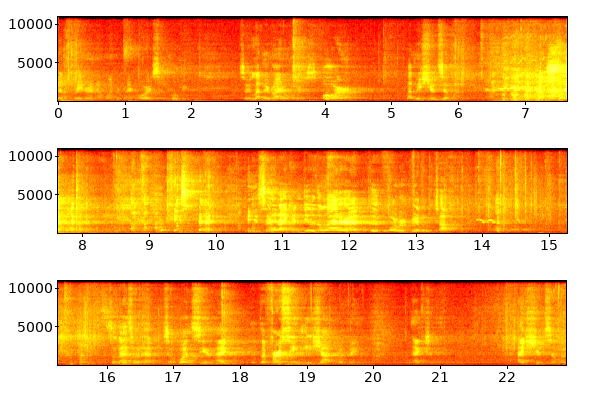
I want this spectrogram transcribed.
been a breeder and I wanted to ride a horse in a movie. So let me ride a horse, or let me shoot someone. he said, he said, I can do the latter, uh, the former would be a little tough. so that's what happened. So one scene, I, the first scene he shot with me, actually, I shoot someone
